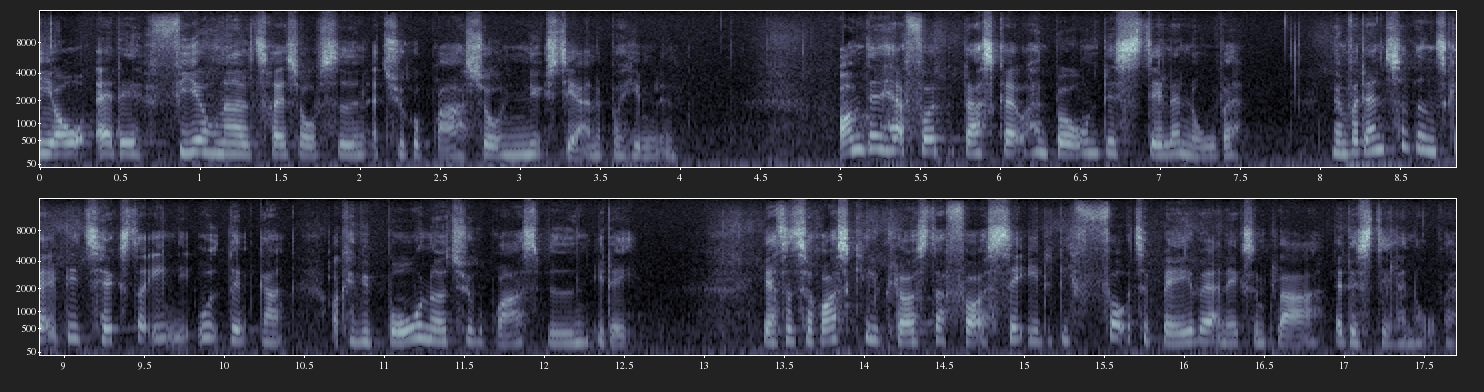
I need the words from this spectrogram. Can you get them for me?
I år er det 450 år siden, at Tycho Brahe så en ny stjerne på himlen. Om den her fund, der skrev han bogen Det Stella Nova. Men hvordan så videnskabelige tekster egentlig ud dengang, og kan vi bruge noget af Tycho Brahes viden i dag? Jeg tager til Roskilde Kloster for at se et af de få tilbageværende eksemplarer af Det Stella Nova.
